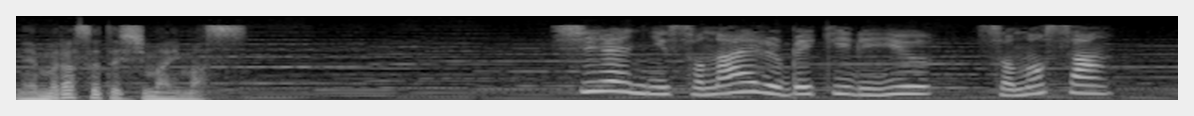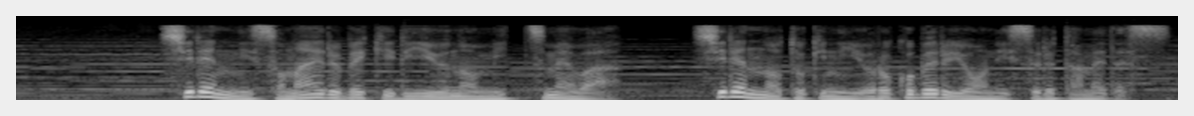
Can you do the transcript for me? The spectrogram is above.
眠らせてしまいます。試練に備えるべき理由、その3。試練に備えるべき理由の3つ目は、試練の時に喜べるようにするためです。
